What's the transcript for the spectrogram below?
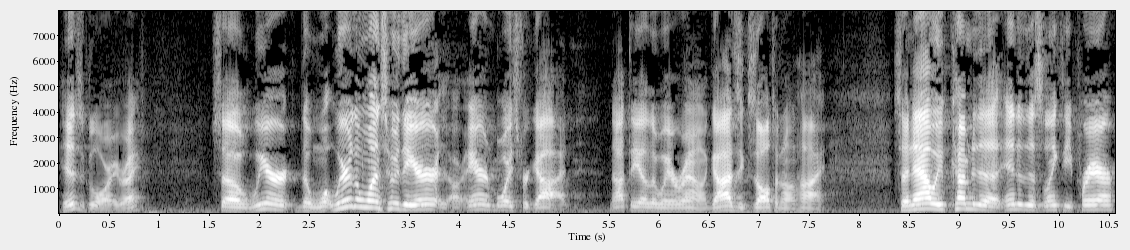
His glory, right? So we're the, we're the ones who are the errand boys for God, not the other way around. God's exalted on high. So now we've come to the end of this lengthy prayer.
